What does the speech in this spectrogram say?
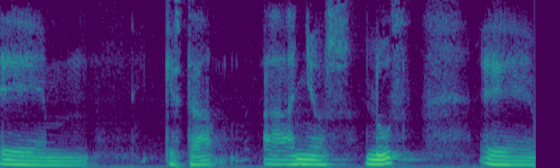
eh, que está a años luz eh,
